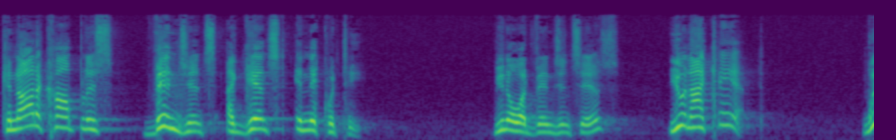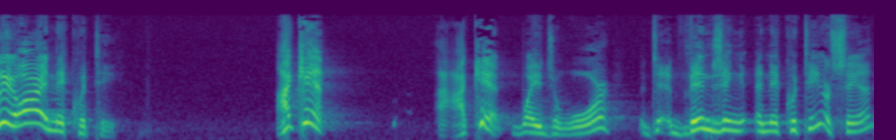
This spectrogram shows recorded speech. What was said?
cannot accomplish vengeance against iniquity. You know what vengeance is? You and I can't. We are iniquity. I can't. I can't wage a war avenging iniquity or sin.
